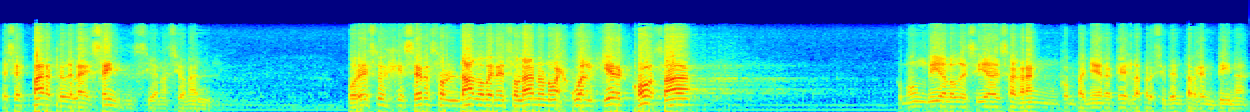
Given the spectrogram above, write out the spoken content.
Esa es parte de la esencia nacional. Por eso es que ser soldado venezolano no es cualquier cosa, como un día lo decía esa gran compañera que es la presidenta argentina,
